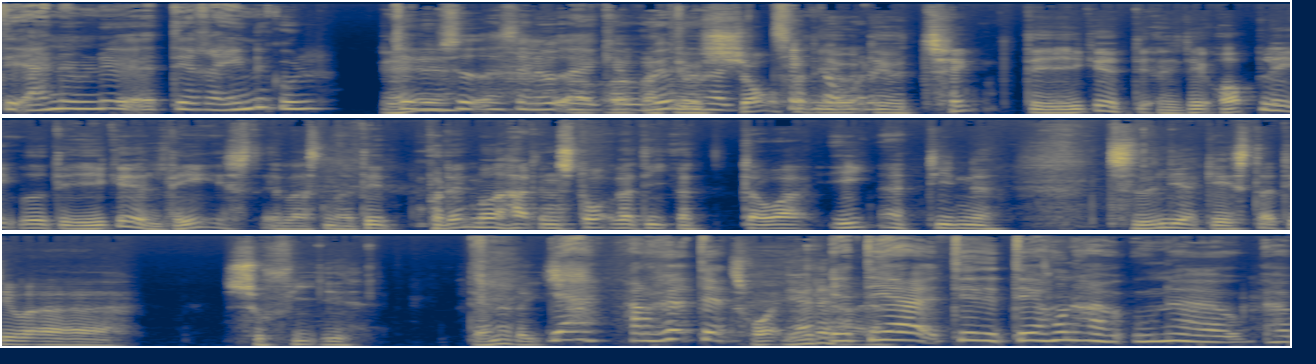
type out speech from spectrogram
det er nemlig at det er rene guld, ja, det du sidder og sender ud, og jeg kan og, jo og høre, det er jo har sjovt, for det er jo, over det er jo tænkt, det er ikke det, det er oplevet, det er ikke læst eller sådan noget. Det, på den måde har det en stor værdi, og der var en af dine tidligere gæster, det var Sofie Danneris. Ja, har du hørt den? Tror, ja, det Ja, har det jeg. er, det, det er, hun har, hun har, har,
